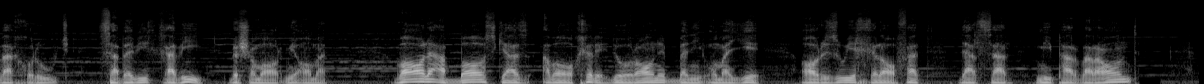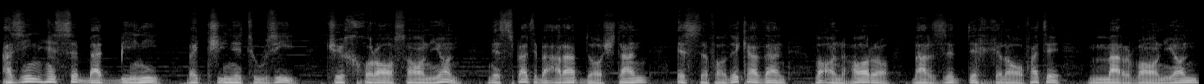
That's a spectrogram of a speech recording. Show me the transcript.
و خروج سببی قوی به شمار می آمد. و آل عباس که از اواخر دوران بنی امیه آرزوی خلافت در سر می پروراند از این حس بدبینی و کین توزی که خراسانیان نسبت به عرب داشتند استفاده کردند و آنها را بر ضد خلافت مروانیان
